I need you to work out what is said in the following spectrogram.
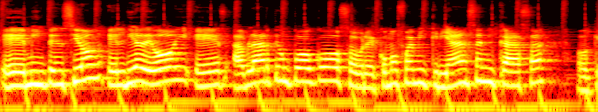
mi intención el día de hoy es hablarte un poco sobre cómo fue mi crianza en mi casa, ¿ok?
